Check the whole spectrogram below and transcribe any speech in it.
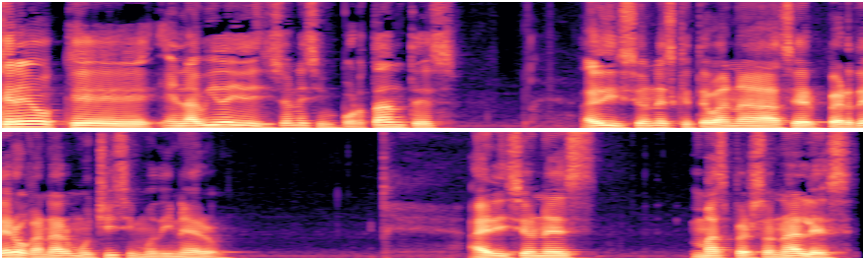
Creo que en la vida hay decisiones importantes. Hay decisiones que te van a hacer perder o ganar muchísimo dinero. Hay decisiones más personales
